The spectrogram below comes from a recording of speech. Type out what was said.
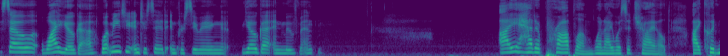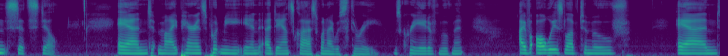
So, why yoga? What made you interested in pursuing yoga and movement? I had a problem when I was a child. I couldn't sit still. And my parents put me in a dance class when I was three. It was creative movement. I've always loved to move. And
